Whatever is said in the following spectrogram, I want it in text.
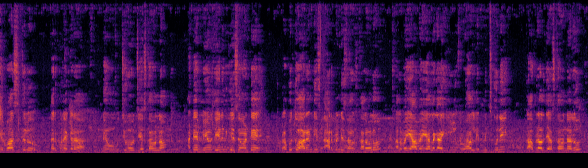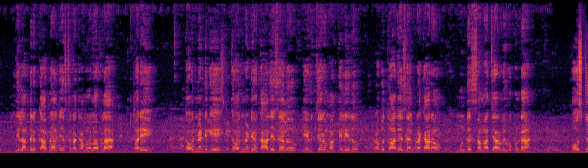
నిర్వాసితులు తరపున ఇక్కడ మేము ఉద్యమం చేస్తూ ఉన్నాం. అంటే మేము దేనికి చేసామంటే ప్రభుత్వ ఆర్ఎండి ఆర్ఎండి స్థలంలో నలభై యాభై ఏళ్ళగా ఇల్లు గృహాలు నిర్మించుకుని కాపురాలు చేస్తూ ఉన్నారు. వీళ్ళందరూ కాపురాలు చేస్తున్న క్రమం లోపల మరి గవర్నమెంట్కి గవర్నమెంట్ యొక్క ఆదేశాలు ఏమిచ్చారో మాకు తెలియదు ప్రభుత్వ ఆదేశాల ప్రకారం ముందస్తు సమాచారం ఇవ్వకుండా పోస్ట్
